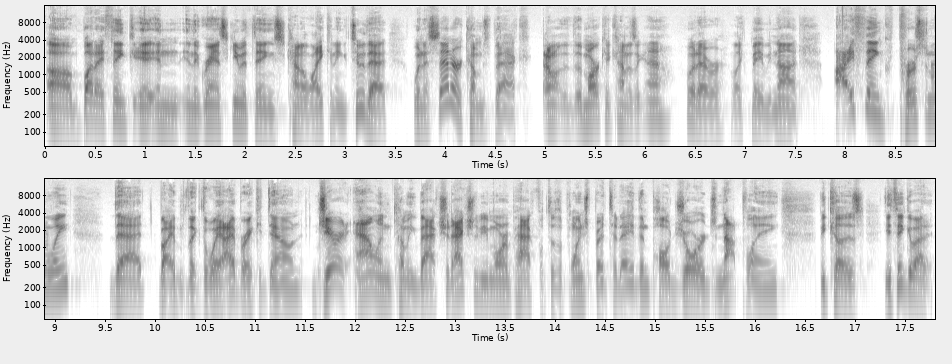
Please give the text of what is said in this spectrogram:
um, but I think in in the grand scheme of things, kind of likening to that, when a center comes back, I don't. The market kind of is like, eh, whatever. Like maybe not. I think personally that by like the way I break it down, Jarrett Allen coming back should actually be more impactful to the point spread today than Paul George not playing, because you think about it.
